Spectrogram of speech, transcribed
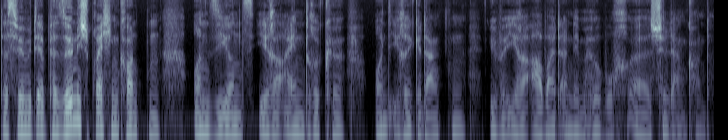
dass wir mit ihr persönlich sprechen konnten und sie uns ihre Eindrücke und ihre Gedanken über ihre Arbeit an dem Hörbuch äh, schildern konnte.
